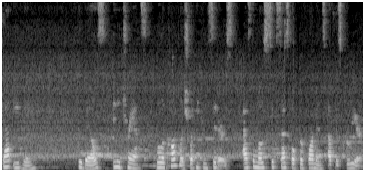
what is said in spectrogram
That evening, Goebbels, in a trance, will accomplish what he considers as the most successful performance of his career.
